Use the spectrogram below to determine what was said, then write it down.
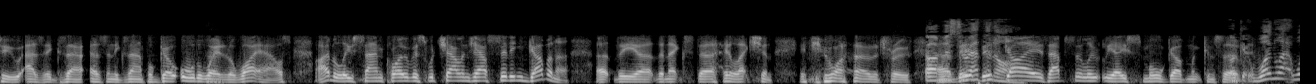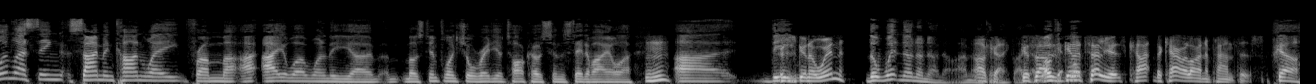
to, as exa- as an example, go all the way to the White House, I believe Sam Clovis would challenge our sitting governor at the the next election. If you want to know the truth, Mr. This, this, guy is absolutely a small government conservative. Okay, one la- one last thing, Simon. Conway from uh, Iowa, one of the uh, most influential radio talk hosts in the state of Iowa. Mm-hmm. The, Who's going to win? The win? No, no, no, no. I'm not okay. Because I was okay, going to well, tell you it's ca- the Carolina Panthers. Yeah.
